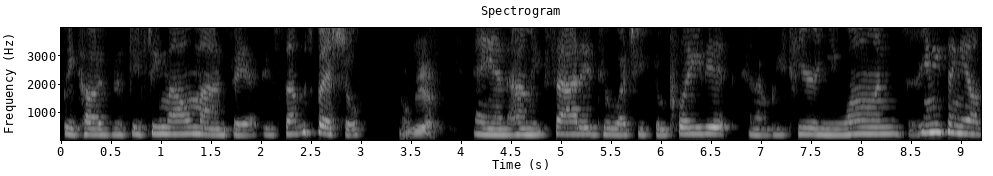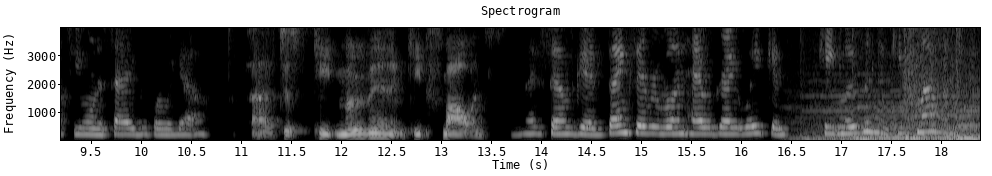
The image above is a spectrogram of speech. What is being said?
because the 50 mile mindset is something special. Oh yeah. And I'm excited to watch you complete it, and I'll be cheering you on. Is there anything else you want to say before we go? Uh, just keep moving and keep smiling. That sounds good. Thanks, everyone. Have a great week and keep moving and keep smiling.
